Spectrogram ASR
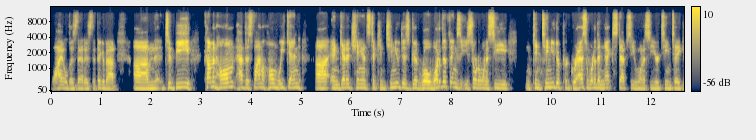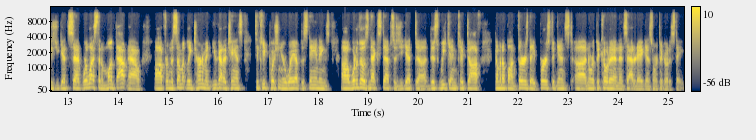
wild as that is to think about, um, to be coming home, have this final home weekend, uh, and get a chance to continue this good role. What are the things that you sort of want to see continue to progress? And what are the next steps that you want to see your team take as you get set? We're less than a month out now uh, from the summit league tournament. You got a chance to keep pushing your way up the standings. Uh, what are those next steps as you get uh, this weekend kicked off coming up on thursday first against uh, north dakota and then saturday against north dakota state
